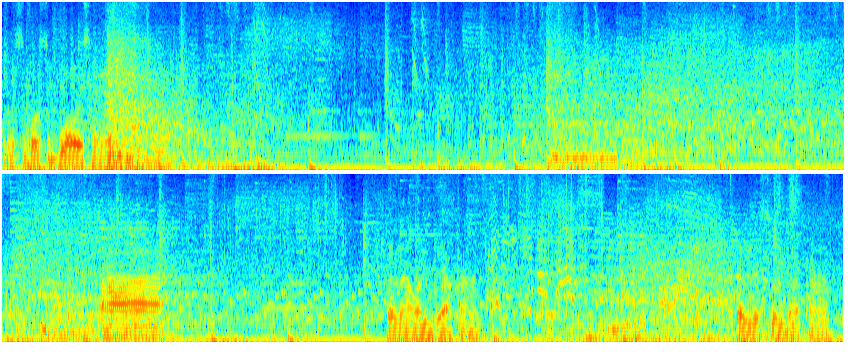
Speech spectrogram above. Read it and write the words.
Am I supposed to blow his hand? Ah. Turn that one back on. Turn this one back on.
